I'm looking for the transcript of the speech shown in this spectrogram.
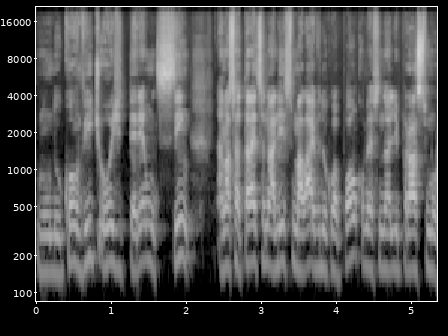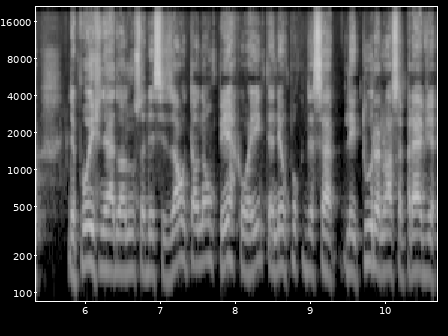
mundo o convite. Hoje teremos sim a nossa tradicionalíssima live do Copom, começando ali próximo depois né, do anúncio da decisão. Então não percam aí, entender um pouco dessa leitura nossa prévia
